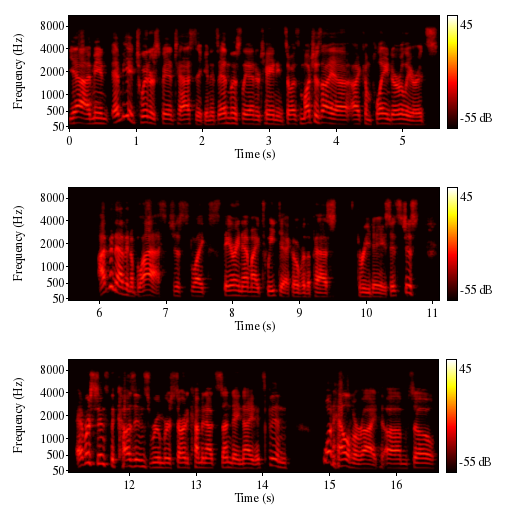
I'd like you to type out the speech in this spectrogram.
Yeah, I mean, NBA Twitter is fantastic and it's endlessly entertaining. So as much as I uh, I complained earlier, it's I've been having a blast just like staring at my tweet deck over the past three days. It's just ever since the Cousins rumors started coming out Sunday night, it's been one hell of a ride. Um, so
